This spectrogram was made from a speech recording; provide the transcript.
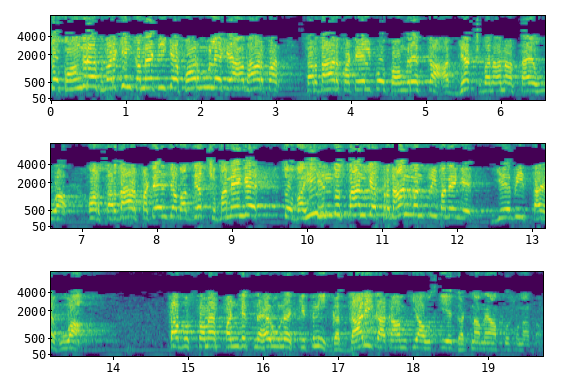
तो कांग्रेस वर्किंग कमेटी के फॉर्मूले के आधार पर सरदार पटेल को कांग्रेस का अध्यक्ष बनाना तय हुआ। और सरदार पटेल जब अध्यक्ष बनेंगे तो वही हिंदुस्तान के प्रधानमंत्री बनेंगे। ये भी तय हुआ। तब उस समय पंडित नेहरू ने कितनी गद्दारी का काम किया, उसकी एक घटना मैं आपको सुनाता हूँ।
